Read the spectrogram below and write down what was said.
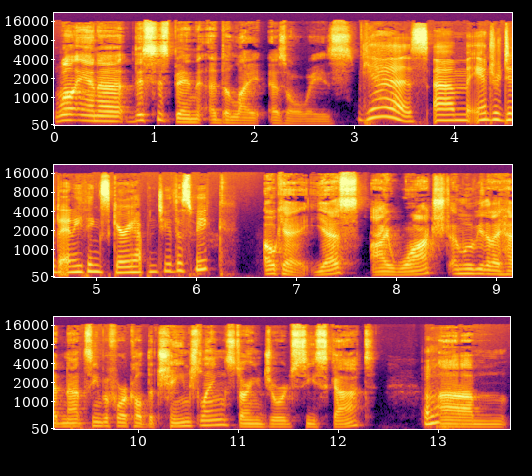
well, Anna, this has been a delight as always. Yes. Um, Andrew, did anything scary happen to you this week? Okay, yes, I watched a movie that I had not seen before called The Changeling, starring George C. Scott. Oh. Um,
